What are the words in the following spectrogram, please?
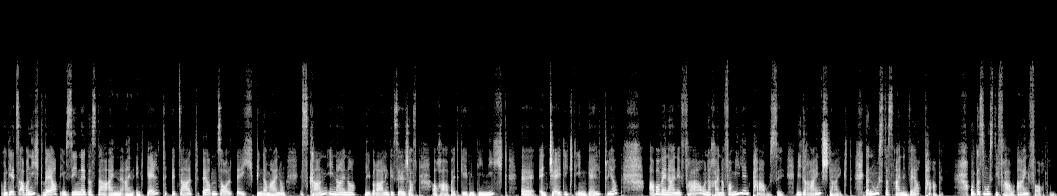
Und jetzt aber nicht Wert im Sinne, dass da ein, ein Entgelt bezahlt werden sollte. Ich bin der Meinung, es kann in einer liberalen Gesellschaft auch Arbeit geben, die nicht äh, entschädigt in Geld wird. Aber wenn eine Frau nach einer Familienpause wieder einsteigt, dann muss das einen Wert haben. Und das muss die Frau einfordern.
